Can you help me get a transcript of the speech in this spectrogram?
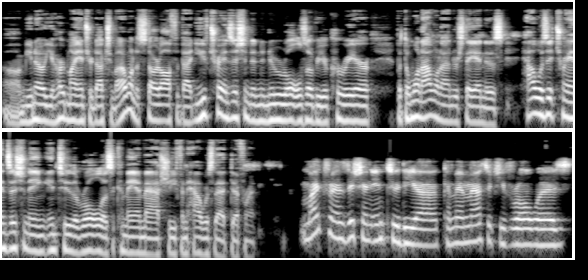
um, you know, you heard my introduction, but I want to start off about you've transitioned into new roles over your career. But the one I want to understand is how was it transitioning into the role as a command master chief, and how was that different? My transition into the uh, command master chief role was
